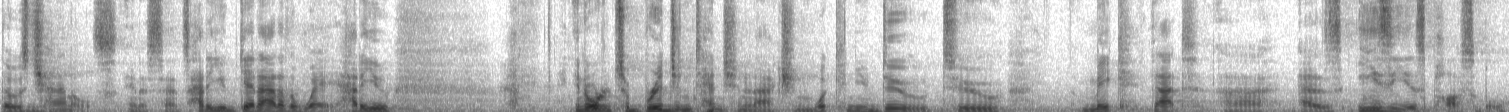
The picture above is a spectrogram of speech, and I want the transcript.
those channels in a sense. How do you get out of the way? How do you in order to bridge intention and action, what can you do to make that uh, as easy as possible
